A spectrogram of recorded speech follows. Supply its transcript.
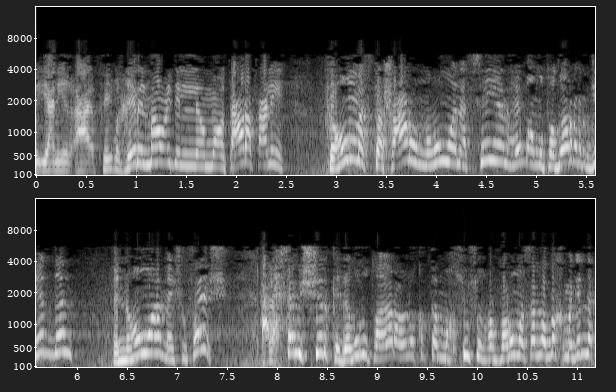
يعني ع- في غير الموعد المتعارف عليه. فهم استشعروا إن هو نفسيا هيبقى متضرر جدا إن هو ما يشوفهاش. على حساب الشركة جابوا له طيارة هليكوبتر مخصوص وحفروه مسافه ضخمة جدا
